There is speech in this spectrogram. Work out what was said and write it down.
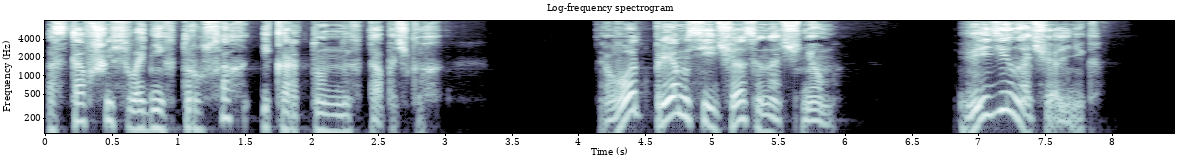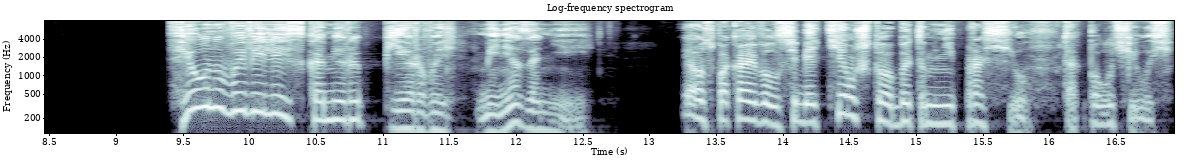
оставшись в одних трусах и картонных тапочках. «Вот прямо сейчас и начнем. Веди, начальник». Фиону вывели из камеры первой, меня за ней. Я успокаивал себя тем, что об этом не просил. Так получилось.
